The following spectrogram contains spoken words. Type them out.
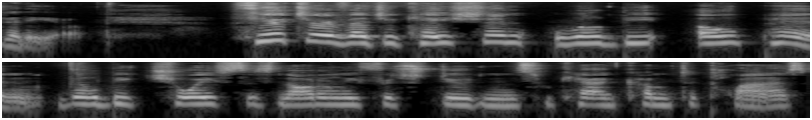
video. Future of education will be open. There'll be choices not only for students who can't come to class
